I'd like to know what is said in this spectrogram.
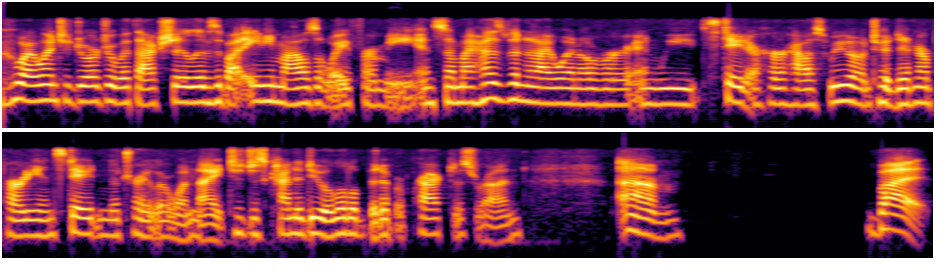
who I went to Georgia with actually lives about 80 miles away from me, and so my husband and I went over and we stayed at her house. We went to a dinner party and stayed in the trailer one night to just kind of do a little bit of a practice run. Um, but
